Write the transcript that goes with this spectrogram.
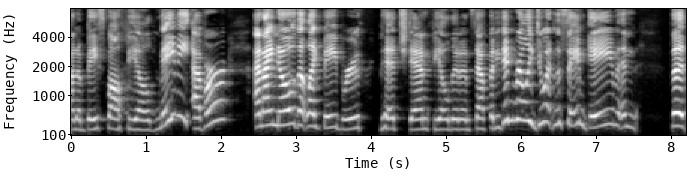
on a baseball field, maybe ever. And I know that like Babe Ruth pitched and fielded and stuff, but he didn't really do it in the same game. And the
